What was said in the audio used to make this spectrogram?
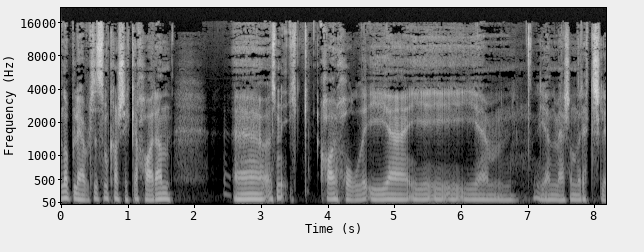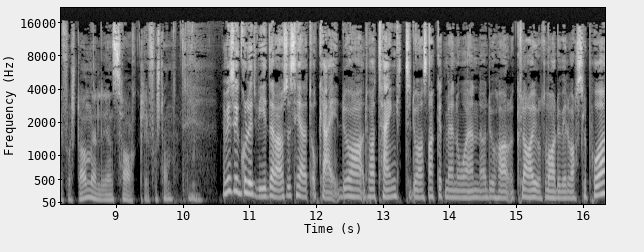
en opplevelse som kanskje ikke har en eh, Som ikke har hold i, i, i, i, en mer sånn rettslig forstand, eller i en saklig forstand. Mm. Men hvis vi går litt videre og så sier at ok, du har, du har, tenkt, du har snakket med noen, og du har klargjort hva du vil varsle på.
